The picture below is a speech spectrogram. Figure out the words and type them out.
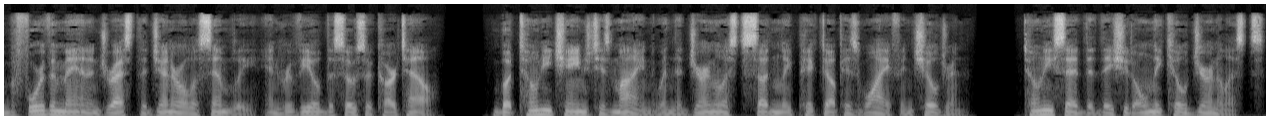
Before the man addressed the General Assembly and revealed the Sosa cartel. But Tony changed his mind when the journalist suddenly picked up his wife and children. Tony said that they should only kill journalists,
